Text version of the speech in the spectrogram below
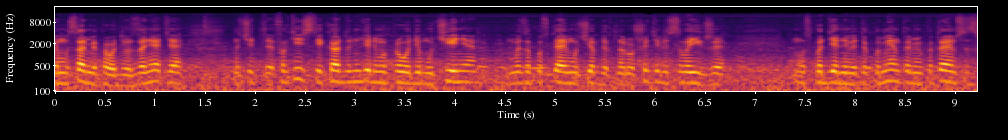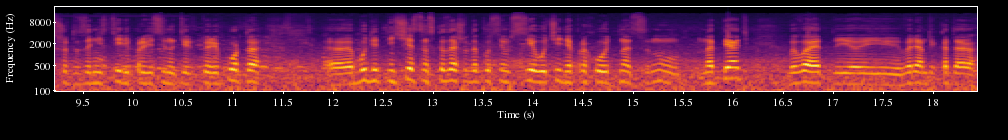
Мы сами проводим занятия. Значит, фактически каждую неделю мы проводим учения. Мы запускаем учебных нарушителей своих же ну, с поддельными документами. Пытаемся что-то занести или провести на территории порта. Э, Будет нечестно сказать, что, допустим, все учения проходят у нас ну, на 5. Бывают и, и варианты, когда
